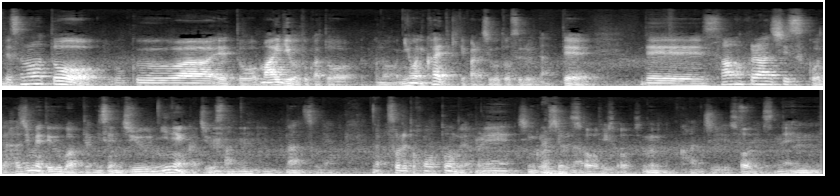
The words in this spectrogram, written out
ん。でその後僕は、えっとまあ、アイディオとかとあの日本に帰ってきてから仕事をするようになってでサンフランシスコで初めてウーバーって2012年か13年なんですよね、なんかそれとほとんどやっぱりね。シンクロしてるなっていう,、うん。そうそうそう。うん感じですね。そうですね。ん。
